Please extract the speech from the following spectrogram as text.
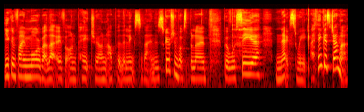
You can find more about that over on Patreon. I'll put the links to that in the description box below. But we'll see you next week. I think it's Jemma.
